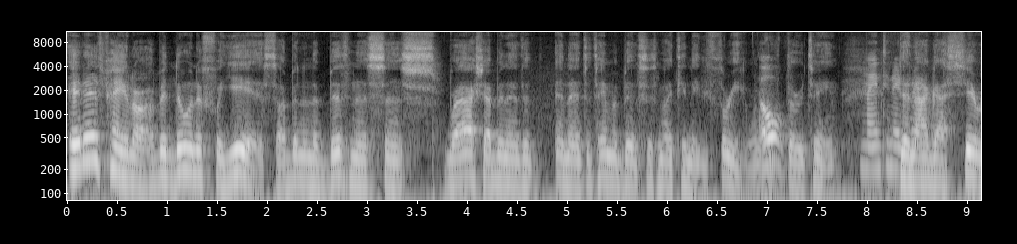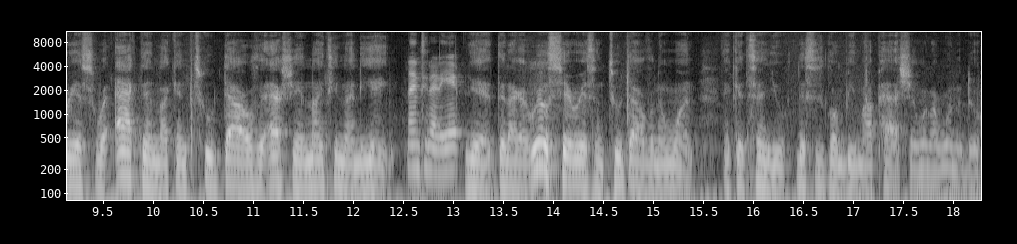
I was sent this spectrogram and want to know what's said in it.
It is paying off. I've been doing it for years. I've been in the business since, well, actually, I've been in the, in the entertainment business since 1983 when I Oh. was 13. 1983. Then I got serious with acting like in 2000, actually in 1998. 1998. Yeah, then I got real serious in 2001 and continue. This is going to be my passion, what I want to do.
